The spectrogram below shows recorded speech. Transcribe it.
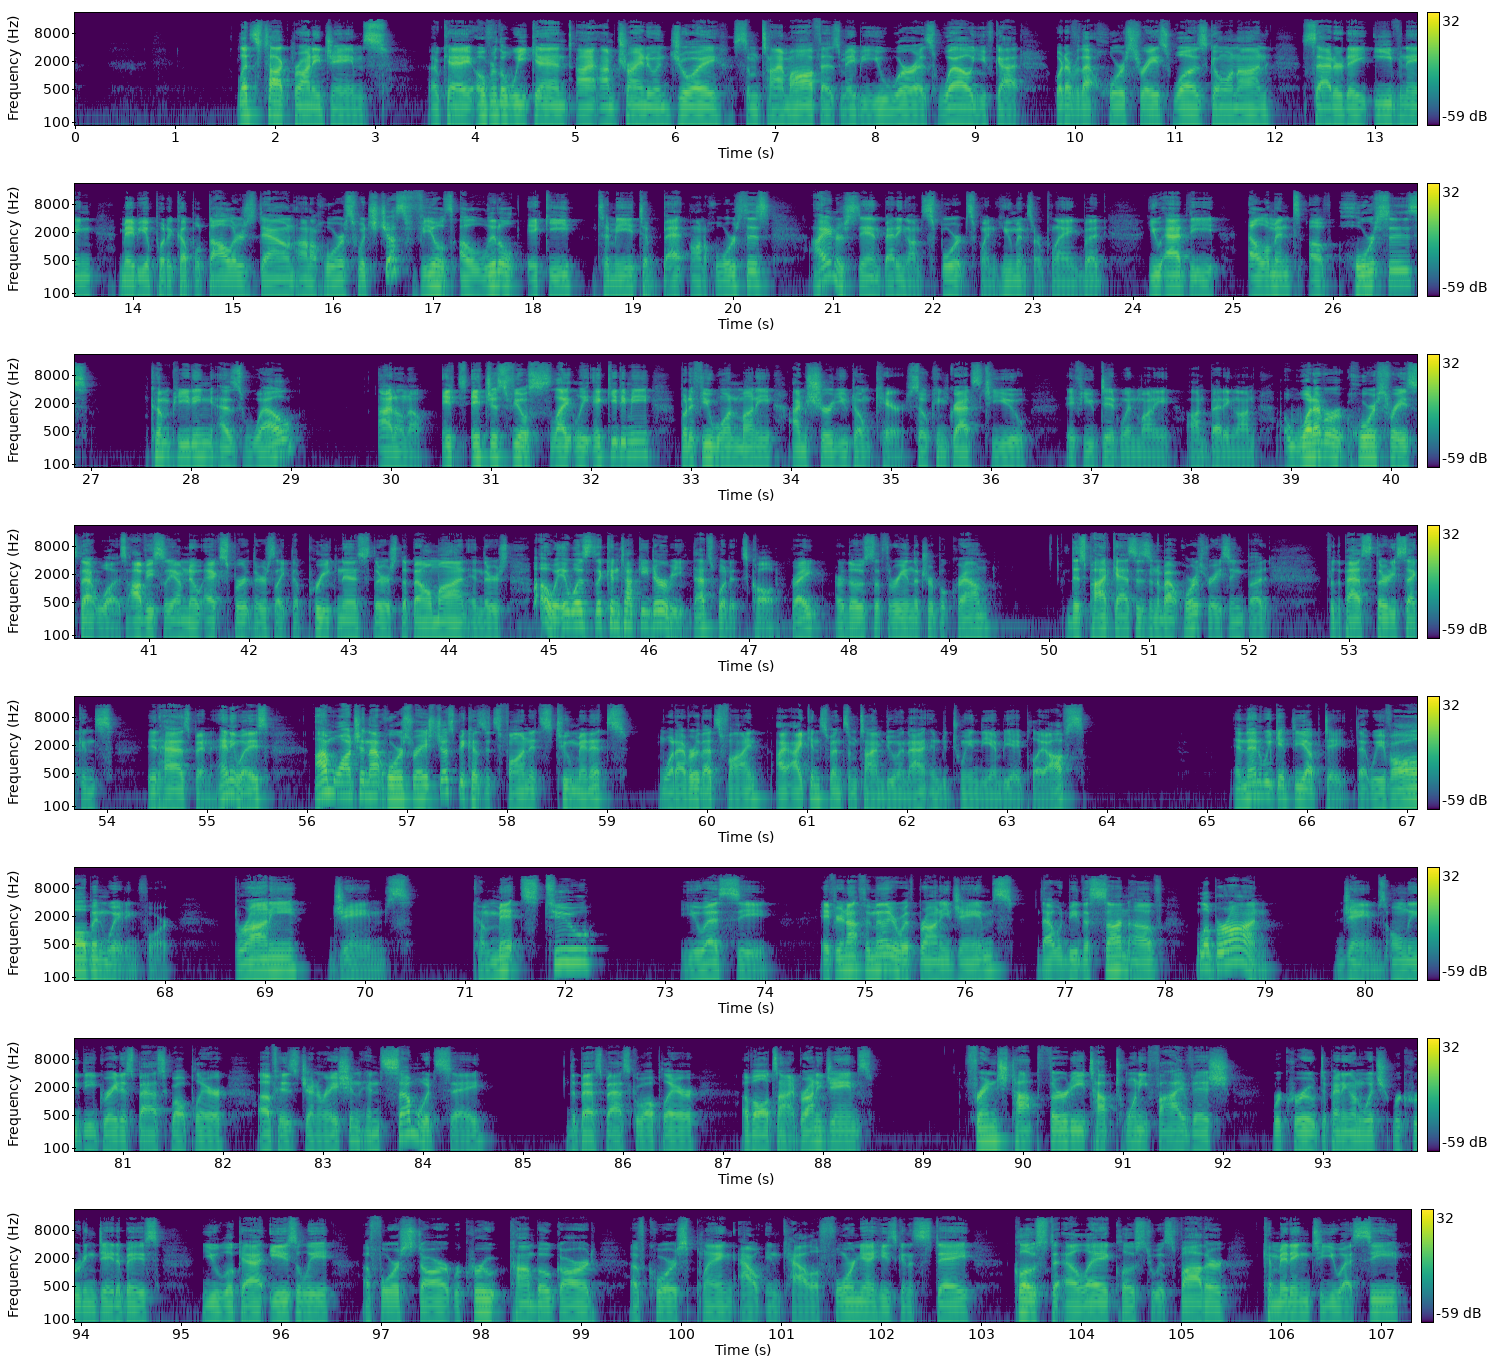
Let's talk Bronny James. Okay, over the weekend, I, am trying to enjoy some time off, as maybe you were as well. You've got whatever that horse race was going on Saturday evening. Maybe you put a couple dollars down on a horse, which just feels a little icky to me to bet on horses. I understand betting on sports when humans are playing, but you add the element of horses competing as well. I don't know. It it just feels slightly icky to me, but if you won money, I'm sure you don't care. So congrats to you if you did win money on betting on whatever horse race that was. Obviously, I'm no expert. There's like the Preakness, there's the Belmont, and there's oh, it was the Kentucky Derby. That's what it's called, right? Are those the three in the Triple Crown? This podcast isn't about horse racing, but for the past 30 seconds, it has been. Anyways, I'm watching that horse race just because it's fun. It's two minutes, whatever. That's fine. I, I can spend some time doing that in between the NBA playoffs. And then we get the update that we've all been waiting for Bronny James commits to USC. If you're not familiar with Bronny James, that would be the son of LeBron James, only the greatest basketball player of his generation, and some would say the best basketball player of all time. Bronny James, fringe top 30, top 25 ish recruit, depending on which recruiting database you look at. Easily a four star recruit, combo guard, of course, playing out in California. He's going to stay close to LA, close to his father, committing to USC.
